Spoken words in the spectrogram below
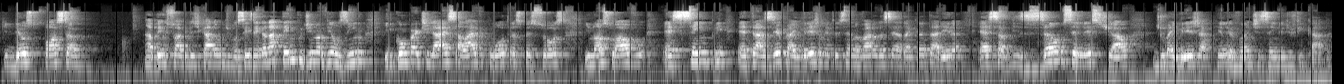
que Deus possa abençoar a vida de cada um de vocês. Ainda dá tempo de ir no aviãozinho e compartilhar essa live com outras pessoas. E nosso alvo é sempre é trazer para a Igreja Metodista Renovada da Serra da Cantareira essa visão celestial de uma igreja relevante sendo edificada.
